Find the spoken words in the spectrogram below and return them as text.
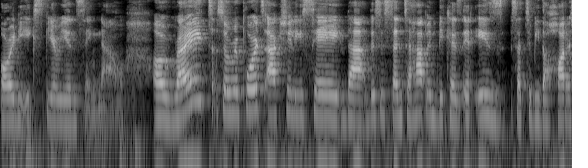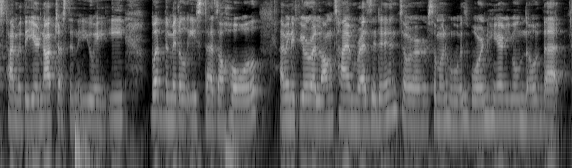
already experiencing now. All right. So reports actually say that this is said to happen because it is said to be the hottest time of the year, not just in the UAE, but the Middle East as a whole. I mean, if you're a long-time resident or someone who was born here, you'll know that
